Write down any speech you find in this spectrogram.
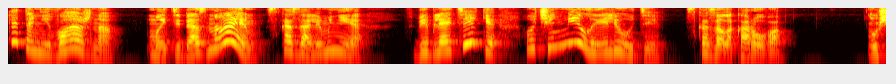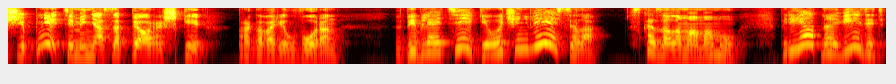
«Это не важно», «Мы тебя знаем», – сказали мне. «В библиотеке очень милые люди», – сказала корова. «Ущипните меня за перышки!» – проговорил ворон. «В библиотеке очень весело», – сказала мама Му. «Приятно видеть,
